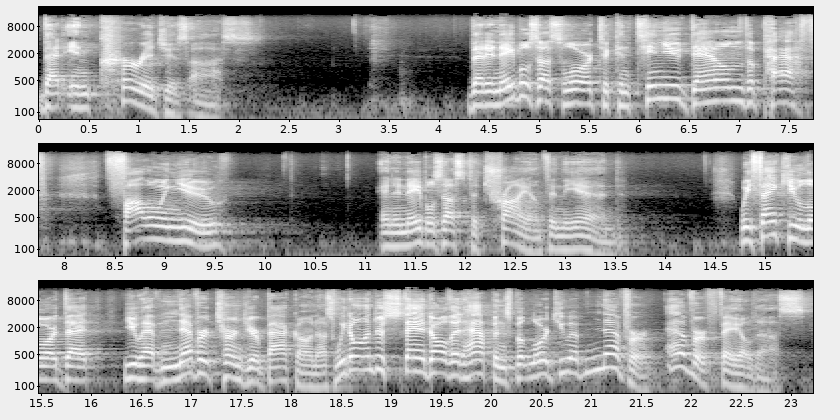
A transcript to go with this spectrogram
that encourages us that enables us, Lord, to continue down the path following you and enables us to triumph in the end. We thank you, Lord, that you have never turned your back on us. We don't understand all that happens, but Lord, you have never, ever failed us.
